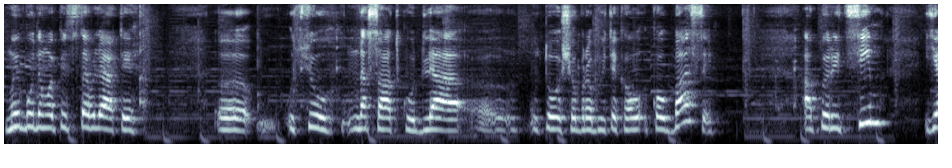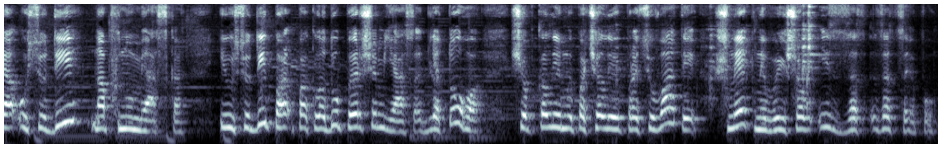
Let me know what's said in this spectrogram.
Ми будемо підставляти цю насадку для е, того, щоб робити ковбаси. А перед цим я усюди напхну м'яска і усюди покладу перше м'ясо для того, щоб коли ми почали працювати, шнек не вийшов із за- зацепу.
